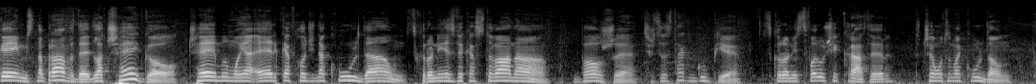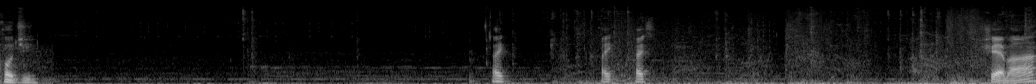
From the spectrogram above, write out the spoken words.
Games, naprawdę, dlaczego? Czemu moja RK wchodzi na cooldown, skoro nie jest wykastowana? Boże, przecież to jest tak głupie. Skoro nie stworzył się krater, to czemu to na cooldown wchodzi? Hej. Hej, hej. Siema.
